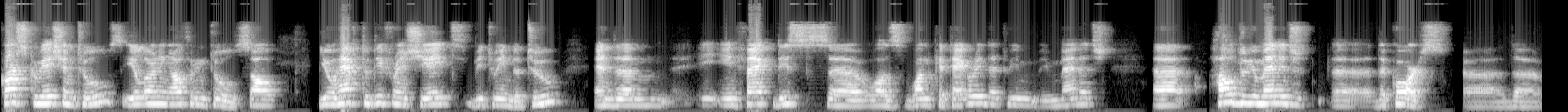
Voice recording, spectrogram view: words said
Course creation tools e-learning authoring tools. So you have to differentiate between the two and um, in fact this uh, was one category that we managed uh, how do you manage uh, the course, the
